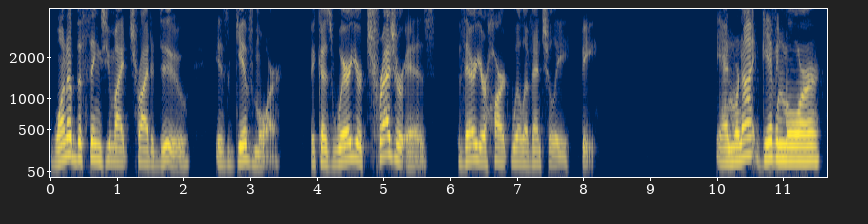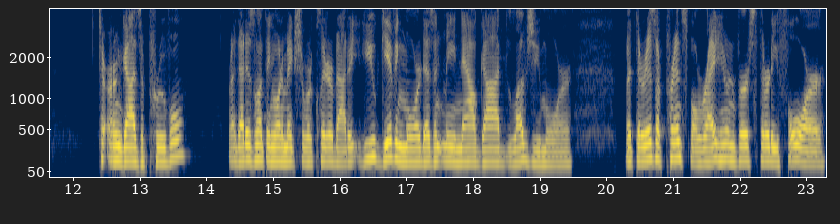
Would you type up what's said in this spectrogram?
one of the things you might try to do is give more because where your treasure is, there your heart will eventually. And we're not giving more to earn God's approval, right? That is one thing I want to make sure we're clear about. It. You giving more doesn't mean now God loves you more, but there is a principle right here in verse 34.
